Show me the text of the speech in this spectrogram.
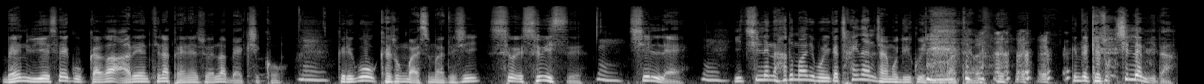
맨 위에 세 국가가 아르헨티나, 베네수엘라, 멕시코. 네. 그리고 계속 말씀하듯이 스, 스위스, 네. 칠레. 네. 이 칠레는 하도 많이 보니까 차이나를 잘못 읽고 있는 것 같아요. 근데 계속 칠레입니다.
